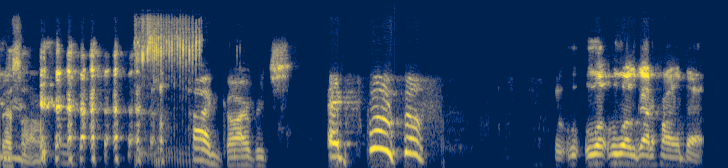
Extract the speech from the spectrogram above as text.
That's all. Hot garbage. Exclusive. who, who who else got a final thought?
